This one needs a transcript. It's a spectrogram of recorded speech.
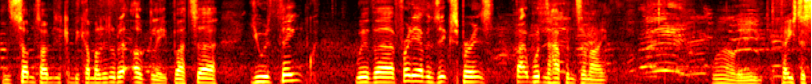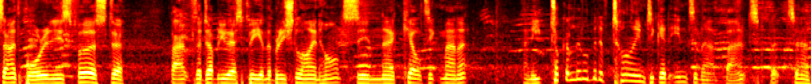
and sometimes it can become a little bit ugly. But uh, you would think with uh, Freddie Evans' experience, that wouldn't happen tonight. Well, he faced a southpaw in his first uh, bout for the WSB and the British Lionhearts in uh, Celtic Manor. And he took a little bit of time to get into that bout, but uh,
